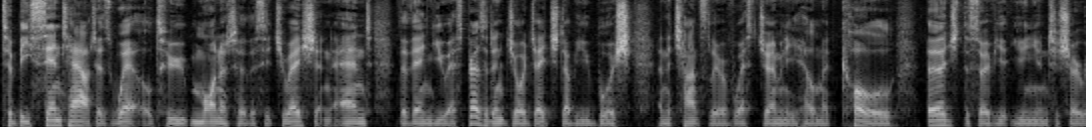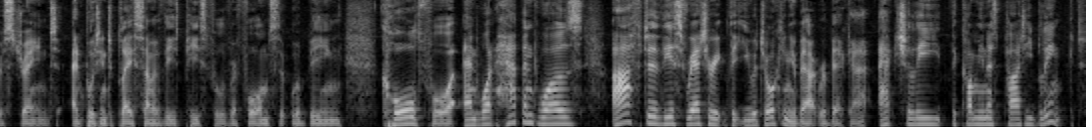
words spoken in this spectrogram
to be sent out as well to monitor the situation. And the then US President George H.W. Bush and the Chancellor of West Germany Helmut Kohl urged the Soviet Union to show restraint and put into place some of these peaceful reforms that were being called for. And what happened was, after this rhetoric that you were talking about, Rebecca, actually the Communist Party blinked.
